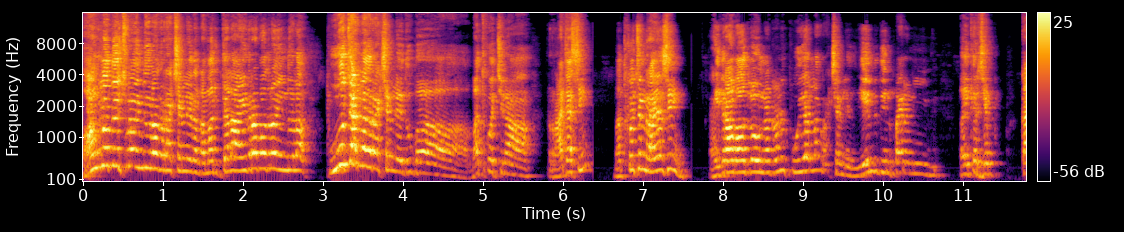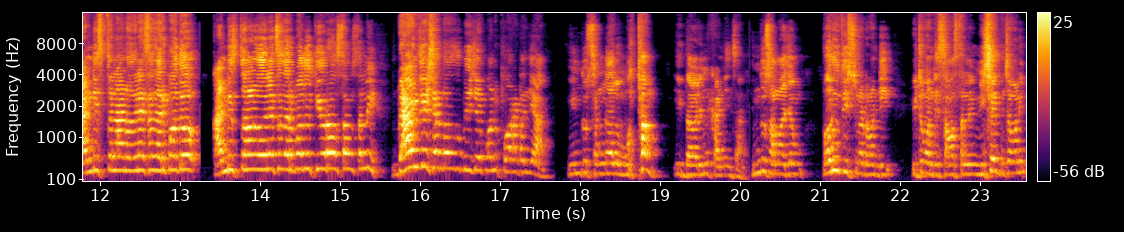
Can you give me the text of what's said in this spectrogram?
బంగ్లాదేశ్లో హిందువులకు రక్షణ లేదంట. మరి తెల హైదరాబాద్లో హిందువుల పూజర్లకు రక్షణ లేదు. బతికొచ్చిన రాజాసింగ్ బతికొచ్చిన రాజాసింగ్ హైదరాబాద్లో ఉన్నటువంటి పూజర్లకు రక్షణ లేదు. ఏంది దీనిపైన నీ వైఖరి చెప్పు. ఖండిస్తున్నాను వదిలేస్తే సరిపోదు. ఖండిస్తున్నాను వదిలేస్తే సరిపోదు. తీవ్రవాద సంస్థల్ని బ్యాన్ చేసేందుకు బీజేపీ పోరాటం చేయాలి. హిందూ సంఘాలు మొత్తం ఈ దాడిని ఖండించాలి. హిందూ సమాజం పరువు తీస్తున్నటువంటి ఇటువంటి సంస్థలని నిషేధించమని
